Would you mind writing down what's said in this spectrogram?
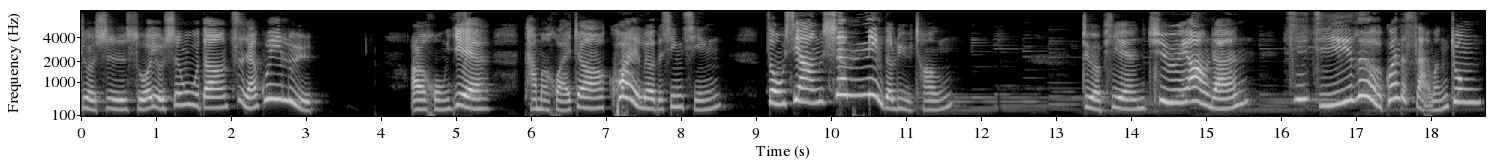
这是所有生物的自然规律。而红叶。他们怀着快乐的心情，走向生命的旅程。这篇趣味盎然、积极乐观的散文中，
